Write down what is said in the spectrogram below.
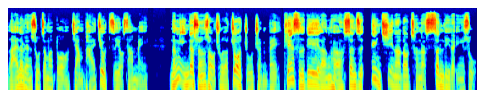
来的人数这么多，奖牌就只有三枚。能赢的选手除了做足准备，天时地利人和，甚至运气呢，都成了胜利的因素。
